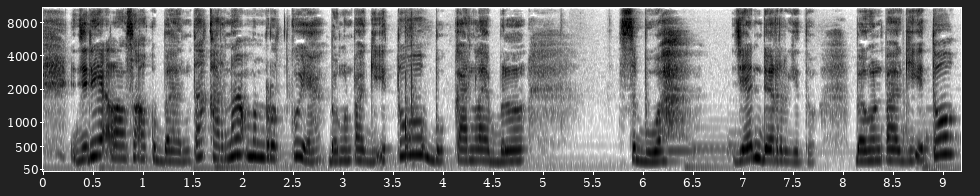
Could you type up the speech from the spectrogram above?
Jadi langsung aku bantah karena menurutku ya bangun pagi itu bukan label sebuah gender gitu. Bangun pagi itu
